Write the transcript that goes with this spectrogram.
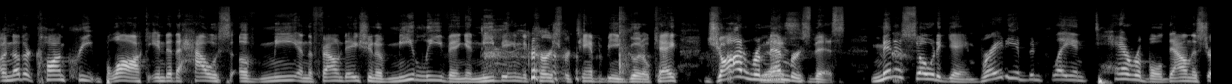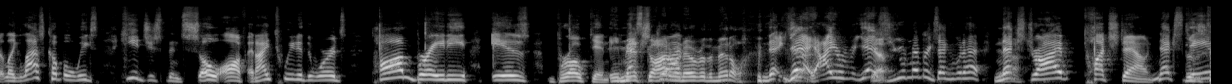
another concrete block into the house of me and the foundation of me leaving and me being the curse for Tampa being good. Okay, John remembers yes. this. Minnesota game, Brady had been playing terrible down the stretch. Like last couple weeks, he had just been so off. And I tweeted the words, Tom Brady is broken. He Next missed Godwin drive, over the middle. ne- yeah, I yes, yep. you remember exactly what happened. Next yeah. drive, touchdown. Next game,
